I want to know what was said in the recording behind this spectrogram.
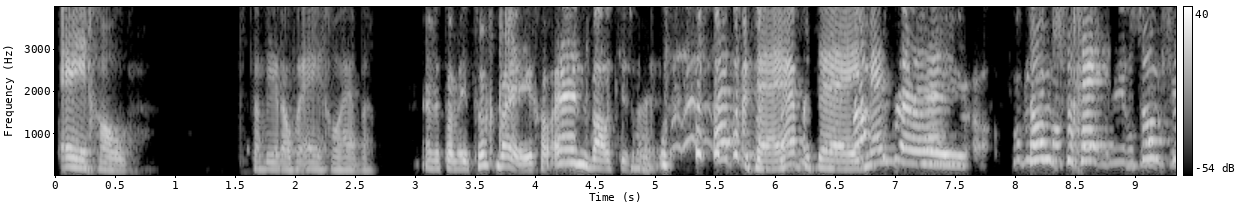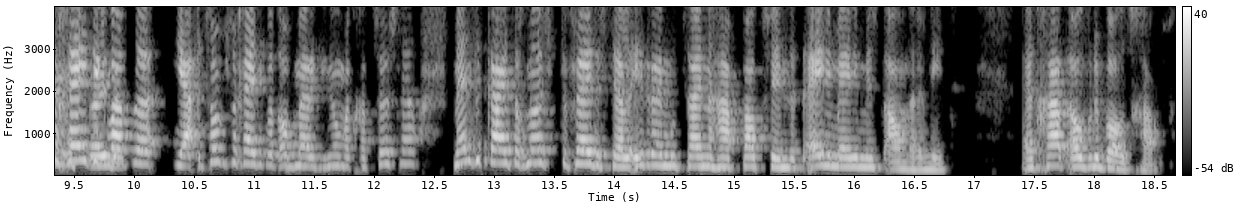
ego. Als we het dan weer over ego hebben. En we dan weer terug bij ego. En balletjes Nee. Huppatee, huppatee. Mensen, soms, vergeet, soms vergeet ik wat, eh, ja, soms vergeet ik wat opmerkingen, maar het gaat zo snel. Mensen kan je toch nooit tevreden stellen. Iedereen moet zijn haar pad vinden. Het ene medium is het andere niet. Het gaat over de boodschap.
